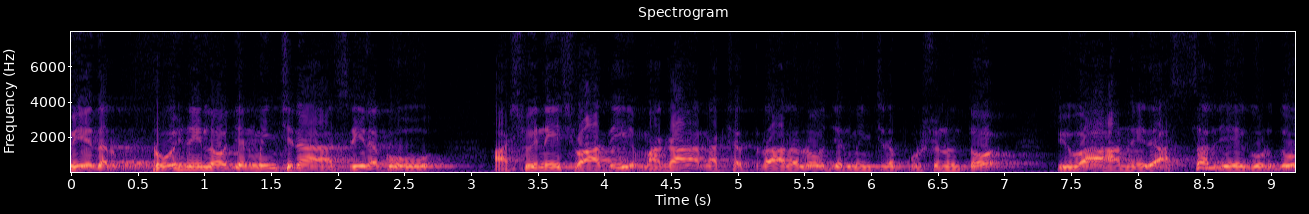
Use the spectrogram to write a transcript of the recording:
వేదలు రోహిణిలో జన్మించిన స్త్రీలకు అశ్విని స్వాతి మగ నక్షత్రాలలో జన్మించిన పురుషులతో వివాహం అనేది అస్సలు చేయకూడదు.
